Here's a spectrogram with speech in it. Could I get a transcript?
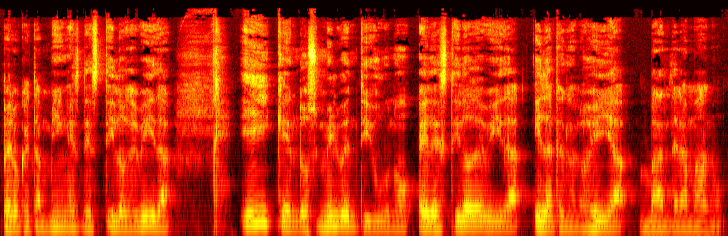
pero que también es de estilo de vida y que en 2021 el estilo de vida y la tecnología van de la mano.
